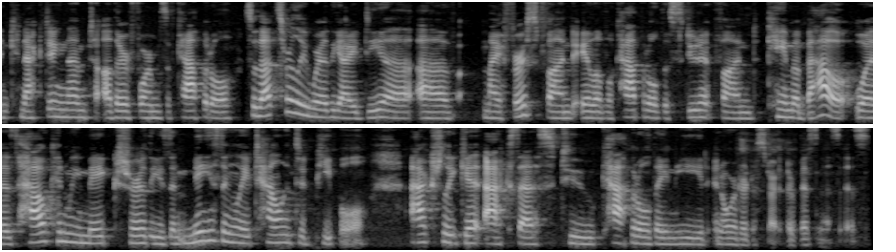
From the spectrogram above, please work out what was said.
and connecting them to other forms of capital. So that's really where the idea of my first fund, A Level Capital, the student fund, came about was how can we make sure these amazingly talented people actually get access to capital they need in order to start their businesses.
